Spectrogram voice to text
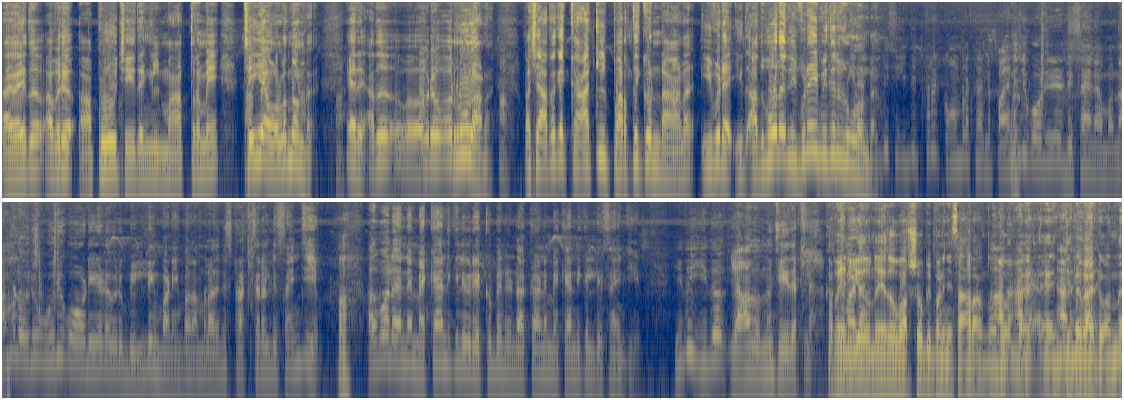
അതായത് അവർ അപ്രൂവ് ചെയ്തെങ്കിൽ മാത്രമേ ചെയ്യാവുള്ളതുണ്ട് അതെ അത് ഒരു റൂളാണ് പക്ഷെ അതൊക്കെ കാറ്റിൽ പറത്തിക്കൊണ്ടാണ് ഇവിടെ അതുപോലെ തന്നെ ഇവിടെയും ഇതിന് റൂളുണ്ട് ഇത് ഇത് ഇത്ര കോംപ്ലക്സ് അല്ല പതിനഞ്ച് കോടിയുടെ ഡിസൈൻ ആകുമ്പോൾ നമ്മൾ ഒരു ഒരു കോടിയുടെ ഒരു ബിൽഡിംഗ് പണിയുമ്പോൾ നമ്മൾ അതിന് സ്ട്രക്ചറൽ ഡിസൈൻ ചെയ്യും അതുപോലെ തന്നെ മെക്കാനിക്കലി ഒരു എക്യുപ്മെന്റ് ഉണ്ടാക്കുകയാണെങ്കിൽ മെക്കാനിക്കൽ ഡിസൈൻ ചെയ്യും. ഇത് ഇത് യാതൊന്നും ചെയ്തിട്ടില്ല. അപ്പോൾ എനിക്ക് തോന്നുന്നു ഏതോ വർക്ക്ഷോപ്പിൽ പണിഞ്ഞ സാറാന്ന് തോന്നുന്നു. എഞ്ചിനീയറായിട്ട് വന്ന.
